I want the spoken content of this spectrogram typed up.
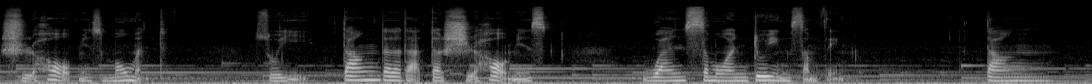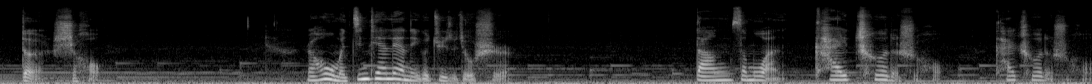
时候 means moment，所以当哒哒哒的时候 means when someone doing something。当的时候，然后我们今天练的一个句子就是当 someone 开车的时候，开车的时候。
